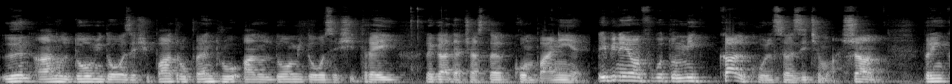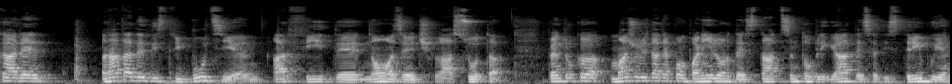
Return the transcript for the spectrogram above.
în anul 2024 pentru anul 2023 legat de această companie. Ei bine, eu am făcut un mic calcul, să zicem așa, prin care rata de distribuție ar fi de 90%. Pentru că majoritatea companiilor de stat sunt obligate să distribuie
